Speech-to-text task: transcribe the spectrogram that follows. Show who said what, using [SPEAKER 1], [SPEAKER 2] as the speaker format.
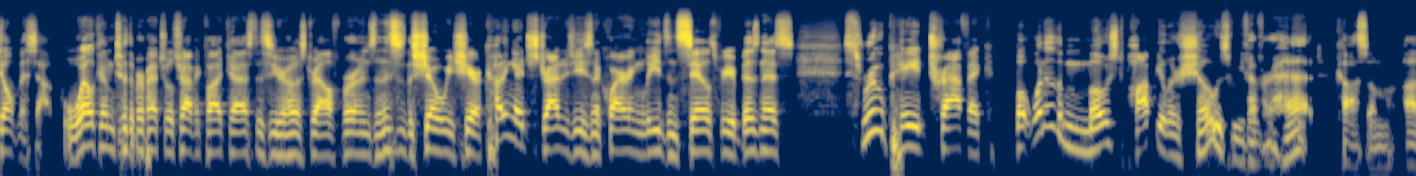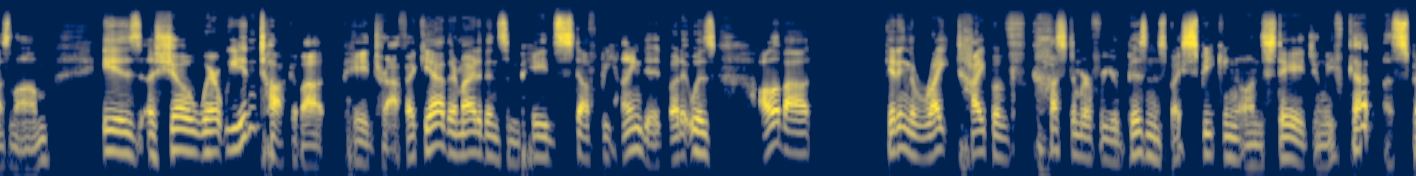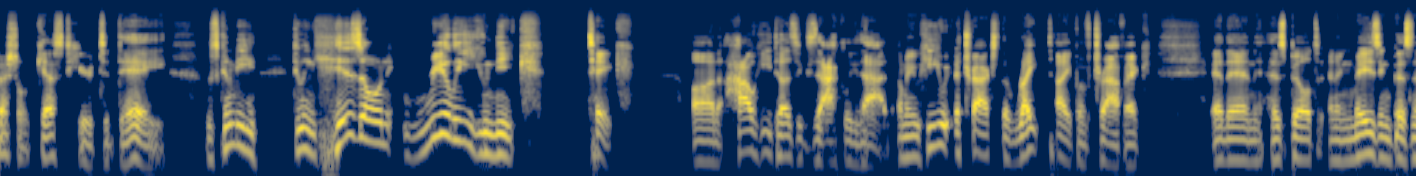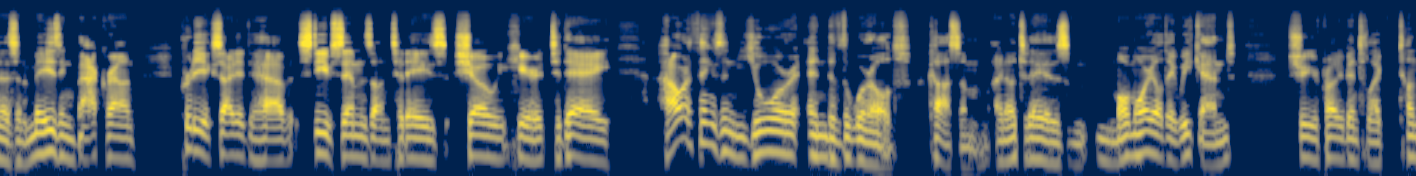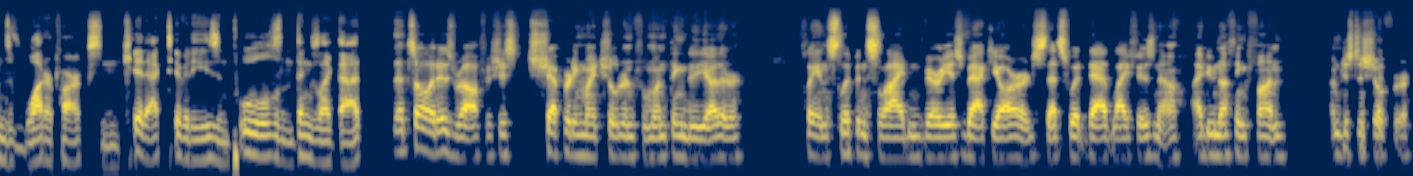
[SPEAKER 1] don't miss out. Welcome to the Perpetual Traffic Podcast. This is your host, Ralph Burns, and this is the show we share cutting edge strategies in acquiring leads and sales for your business through paid traffic. But one of the most popular shows we've ever had, Kasim Aslam, is a show where we didn't talk about paid traffic. Yeah, there might have been some paid stuff behind it, but it was all about getting the right type of customer for your business by speaking on stage. And we've got a special guest here today who's going to be doing his own really unique take on how he does exactly that. I mean, he attracts the right type of traffic and then has built an amazing business, an amazing background. Pretty excited to have Steve Sims on today's show here today. How are things in your end of the world? Kasim. I know today is Memorial Day weekend. I'm sure you've probably been to like tons of water parks and kid activities and pools and things like that.
[SPEAKER 2] That's all it is, Ralph. It's just shepherding my children from one thing to the other, playing slip and slide in various backyards. That's what dad life is now. I do nothing fun. I'm just a chauffeur.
